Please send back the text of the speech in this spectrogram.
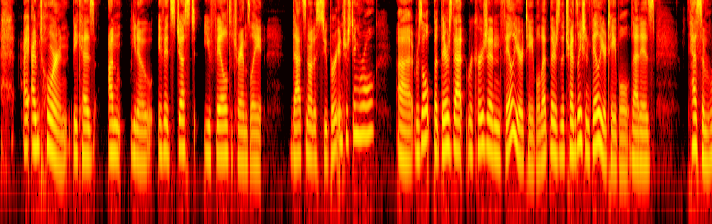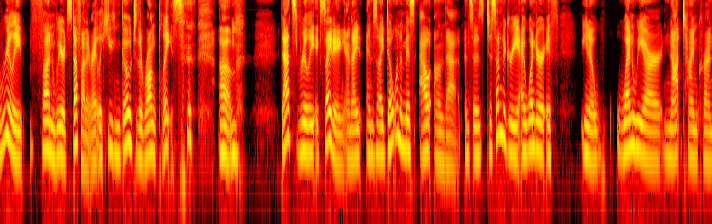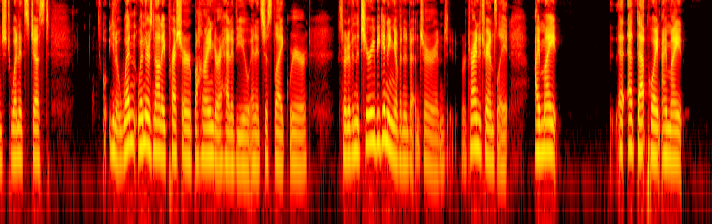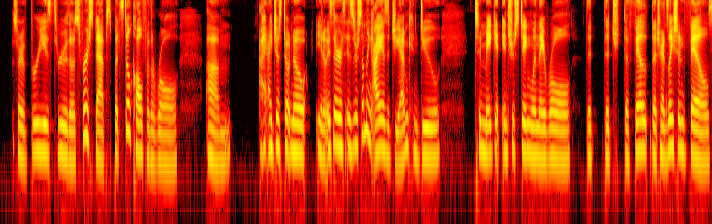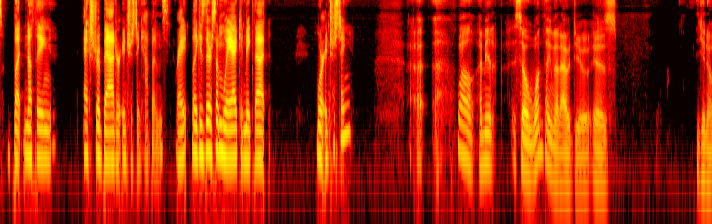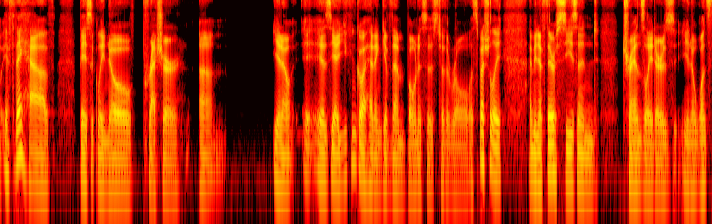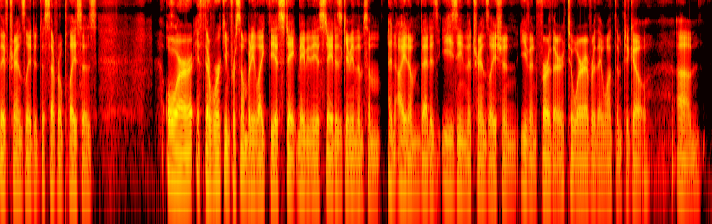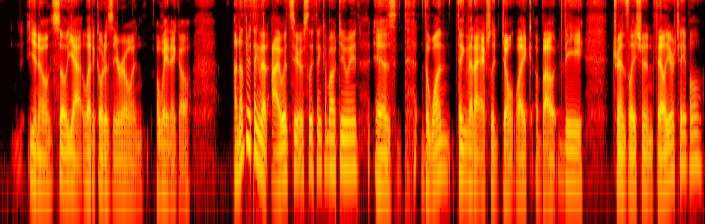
I, i'm torn because on you know if it's just you fail to translate that's not a super interesting role uh, result. But there's that recursion failure table. That there's the translation failure table that is has some really fun, weird stuff on it. Right, like you can go to the wrong place. um, that's really exciting, and I and so I don't want to miss out on that. And so to some degree, I wonder if you know when we are not time crunched, when it's just you know when when there's not a pressure behind or ahead of you and it's just like we're sort of in the cheery beginning of an adventure and we're trying to translate, I might, at, at that point, I might sort of breeze through those first steps, but still call for the roll. Um, I, I just don't know. You know, is there is there something I as a GM can do to make it interesting when they roll the the the fail the translation fails, but nothing extra bad or interesting happens, right? Like, is there some way I can make that more interesting? Well, I mean, so one thing that I would do is, you know, if they have basically no pressure, um, you know, is yeah, you can go ahead and give them bonuses to the role, especially, I mean, if they're seasoned translators, you know, once they've translated to several places, or if they're working for somebody like the estate maybe the estate is giving them some an item that is easing the translation even further to wherever they want them to go. Um, you know so yeah let it go to zero and away they go. Another thing that i would seriously think about doing is the one thing that i actually don't like about the translation failure table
